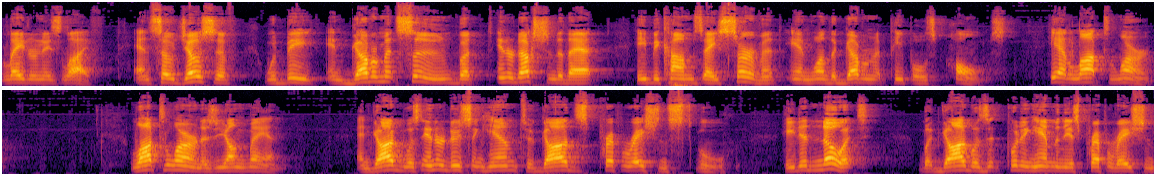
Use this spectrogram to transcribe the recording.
later in his life. And so Joseph would be in government soon, but introduction to that, he becomes a servant in one of the government people's homes. He had a lot to learn. A lot to learn as a young man. And God was introducing him to God's preparation school. He didn't know it, but God was putting him in his preparation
